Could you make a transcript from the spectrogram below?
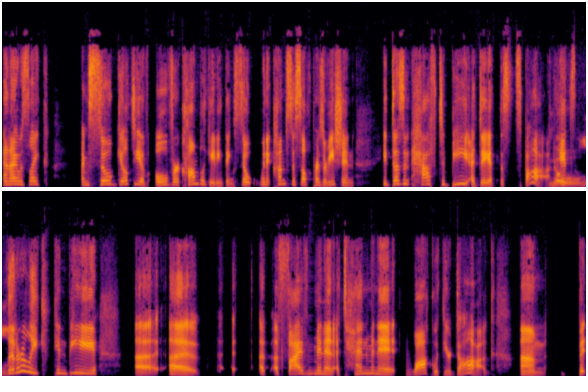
And i was like i'm so guilty of overcomplicating things. So when it comes to self-preservation it doesn't have to be a day at the spa. No. literally can be uh, a, a five minute, a 10 minute walk with your dog. Um, but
